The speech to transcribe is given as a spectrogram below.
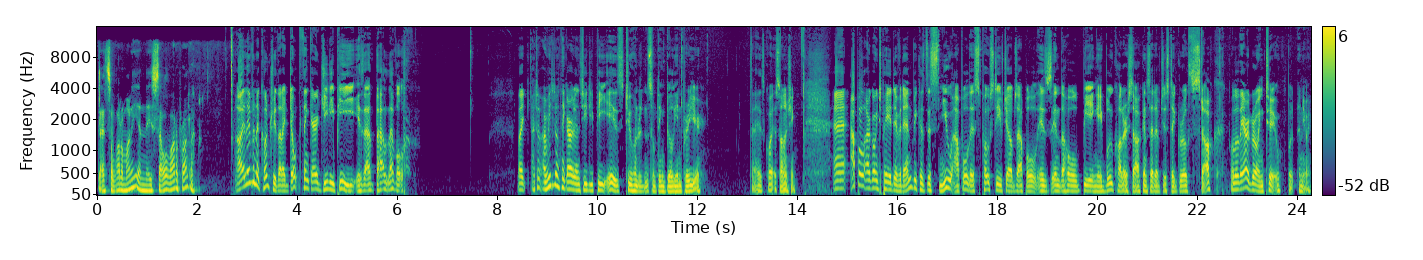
That's a lot of money, and they sell a lot of product. I live in a country that I don't think our GDP is at that level. Like, I, I really don't think Ireland's GDP is 200 and something billion per year. That is quite astonishing. Uh, Apple are going to pay a dividend because this new Apple, this post Steve Jobs Apple, is in the whole being a blue collar stock instead of just a growth stock. Although they are growing too, but anyway.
